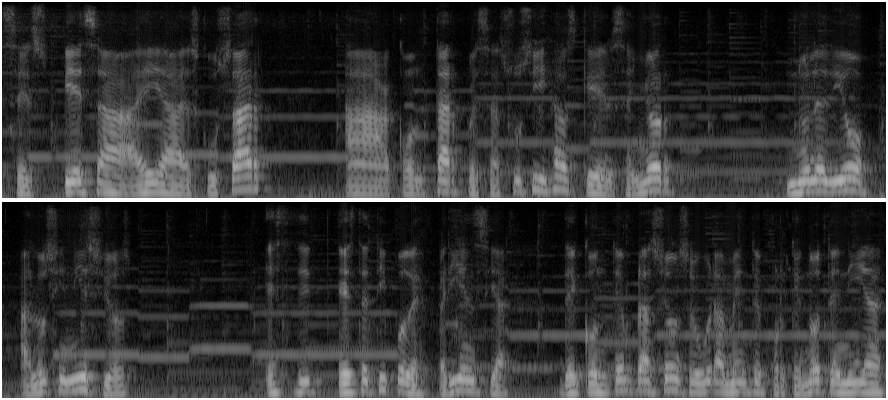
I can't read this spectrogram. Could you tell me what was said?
Se empieza ella a excusar, a contar pues a sus hijas que el Señor no le dio a los inicios este, este tipo de experiencia de contemplación seguramente porque no tenía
